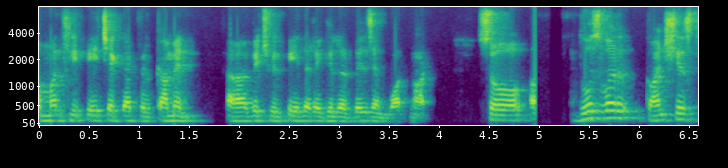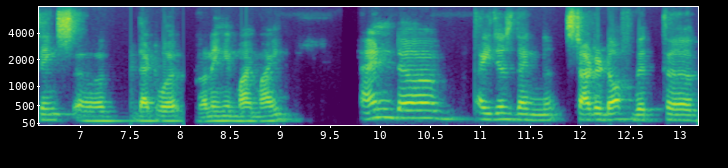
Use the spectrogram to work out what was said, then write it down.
a monthly paycheck that will come in, uh, which will pay the regular bills and whatnot. So those were conscious things uh, that were running in my mind. And uh, I just then started off with uh,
